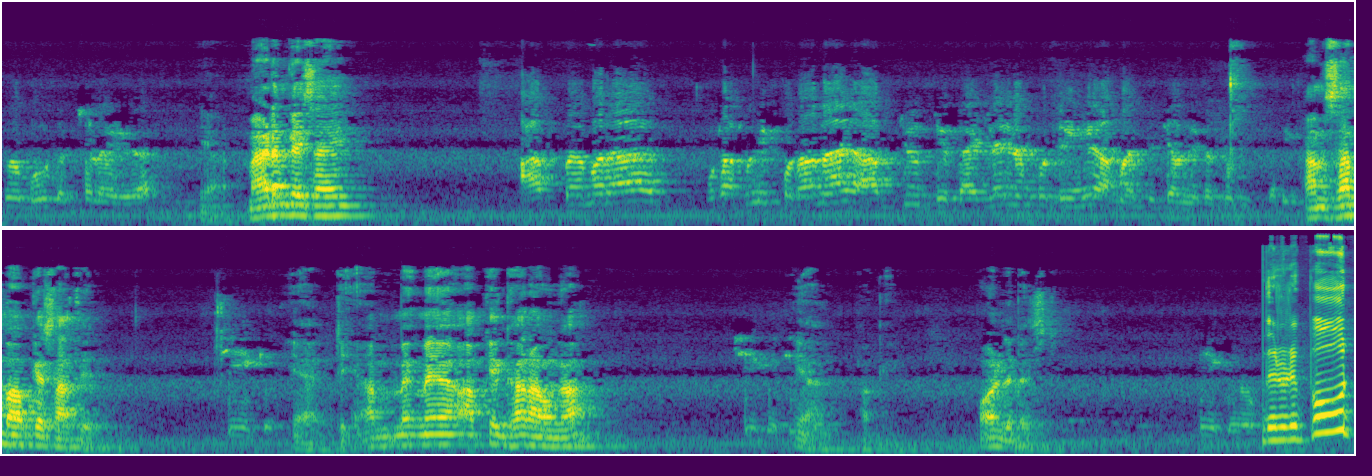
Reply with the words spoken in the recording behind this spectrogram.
तो बहुत अच्छा लगेगा। मैडम कैसा है? आप हमारा प्रशासनिक प्रधान है आप जो गाइडलाइन हमको देंगे हम ऐसे चलने का कोशिश करेंगे। हम सब आपके साथ हैं। ठीक है। या ठीक है अब मैं मैं आपके घर आऊँगा। ठीक है या okay all the best bureau report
